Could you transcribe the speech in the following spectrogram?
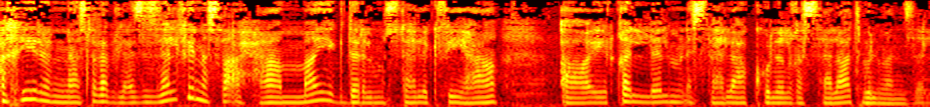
أخيرا أستاذ عبد العزيز هل في نصائح عامة يقدر المستهلك فيها آه، يقلل من استهلاكه للغسالات بالمنزل؟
